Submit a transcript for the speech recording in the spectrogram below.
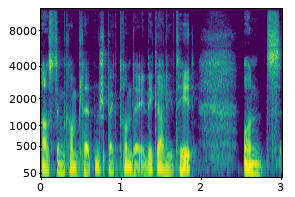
aus dem kompletten Spektrum der Illegalität. Und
